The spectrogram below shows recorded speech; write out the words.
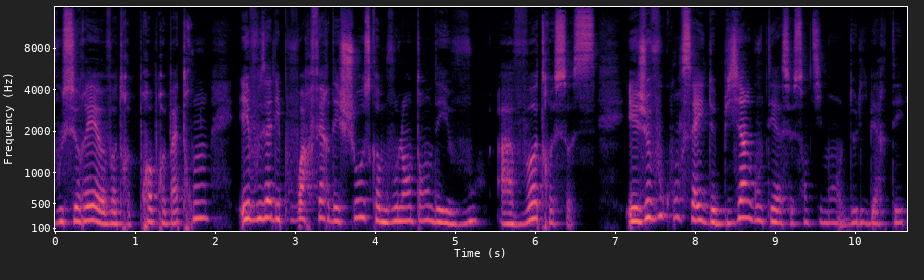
vous serez euh, votre propre patron et vous allez pouvoir faire des choses comme vous l'entendez vous, à votre sauce. Et je vous conseille de bien goûter à ce sentiment de liberté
